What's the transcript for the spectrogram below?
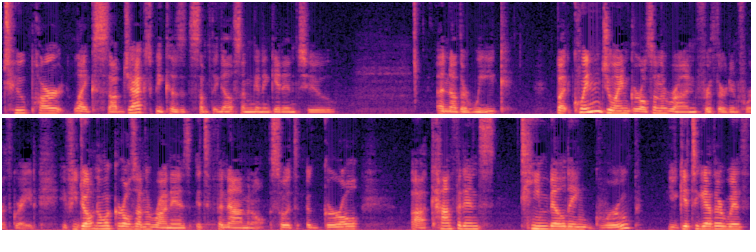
two part like subject because it's something else I'm going to get into another week. But Quinn joined Girls on the Run for third and fourth grade. If you don't know what Girls on the Run is, it's phenomenal. So it's a girl uh, confidence team building group. You get together with,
